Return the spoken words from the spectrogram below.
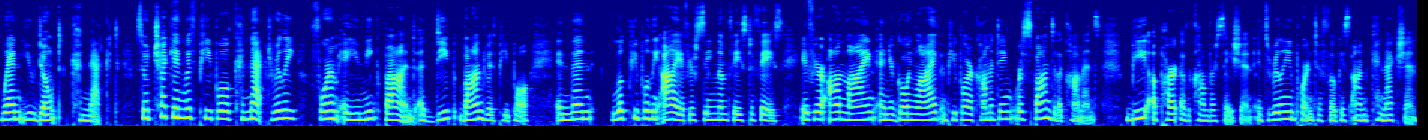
when you don't connect. So check in with people, connect, really form a unique bond, a deep bond with people, and then Look people in the eye if you're seeing them face to face. If you're online and you're going live and people are commenting, respond to the comments. Be a part of the conversation. It's really important to focus on connection.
